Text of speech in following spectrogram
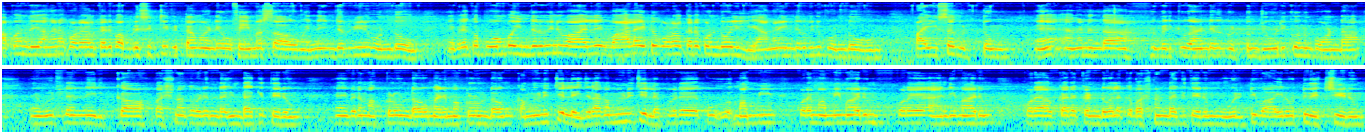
അപ്പോൾ എന്ത് ചെയ്യും? അങ്ങനെ കുറേ ആൾക്കാർ പബ്ലിസിറ്റി കിട്ടാൻ വേണ്ടി ഫേമസ് ആവും എന്നെ ഇന്റർവ്യൂവിന് കൊണ്ടുപോകും ഇവരൊക്കെ പോകുമ്പോൾ ഇന്റർവ്യൂവിന് വാൽ വാലായിട്ട് കുറേ ആൾക്കാരെ കൊണ്ടുപോകില്ലേ അങ്ങനെ ഇന്റർവ്യൂവിന് കൊണ്ടുപോകും പൈസ കിട്ടും അങ്ങനെ എന്താ ഇവർക്ക് വേണ്ടിയൊക്കെ കിട്ടും. ജോലിക്കൊന്നും പോകണ്ട വീട്ടിൽ തന്നെ ഇരിക്കുക ഭക്ഷണമൊക്കെ ഇവർ ഉണ്ടാ- ഉണ്ടാക്കി തരും. ഇവരെ മക്കളും ഉണ്ടാവും മരുമക്കളും ഉണ്ടാവും. കമ്മ്യൂണിറ്റി അല്ലേ? ഇജല കമ്മ്യൂണിറ്റി അല്ലേ? അപ്പോൾ ഇവരെ മമ്മി കുറേ മമ്മിമാരും കുറേ ആന്റിമാരും കുറേ ആൾക്കാരൊക്കെ ഉണ്ട്. ഓലൊക്കെ ഭക്ഷണം ഉണ്ടാക്കി തരും ഉരുട്ടി വായിലോട്ട് വെച്ച് തരും.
